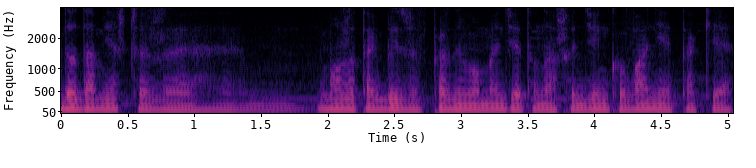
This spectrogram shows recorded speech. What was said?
Dodam jeszcze, że może tak być, że w pewnym momencie to nasze dziękowanie takie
